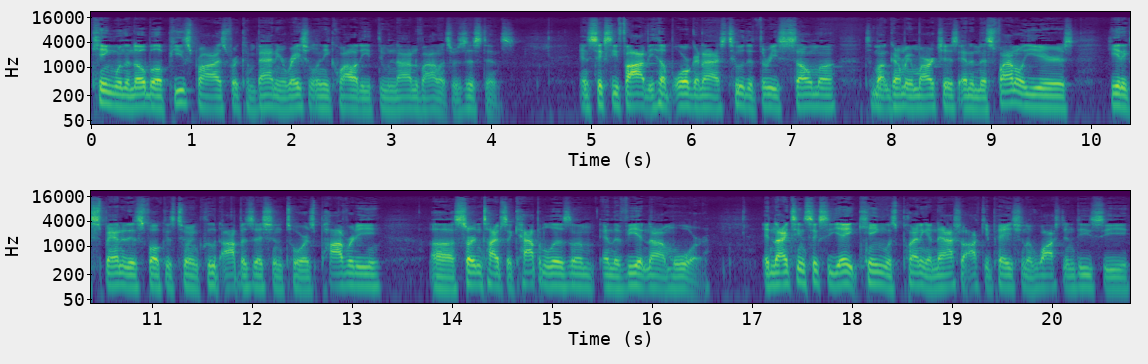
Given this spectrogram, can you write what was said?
King won the Nobel Peace Prize for combating racial inequality through nonviolence resistance. In 65, he helped organize two of the three Selma to Montgomery marches, and in his final years, he had expanded his focus to include opposition towards poverty, uh, certain types of capitalism, and the Vietnam War. In 1968, King was planning a national occupation of Washington, D.C.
